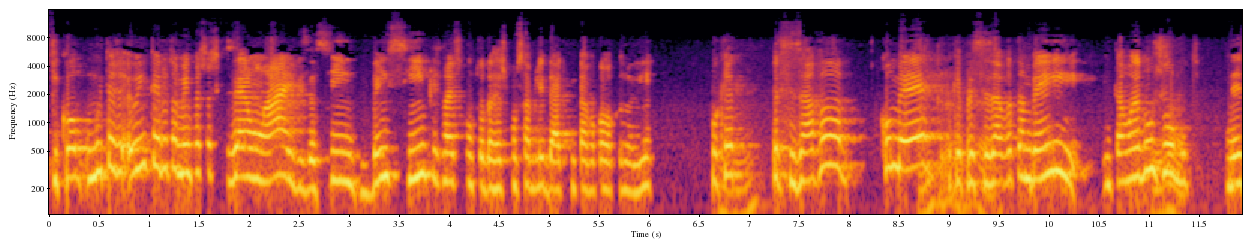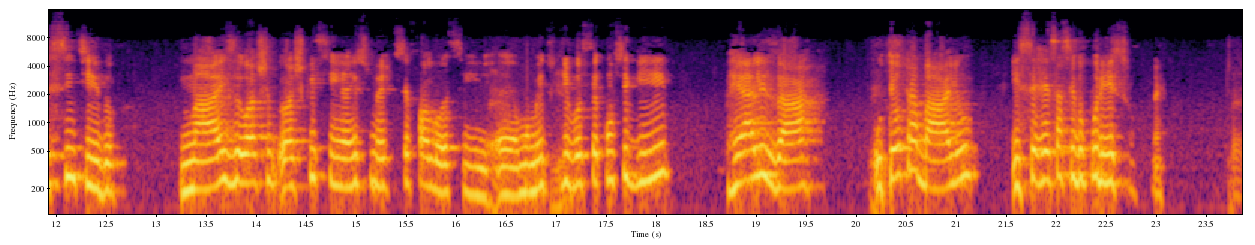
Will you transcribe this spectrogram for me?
ficou muita. Eu entendo também pessoas que fizeram lives, assim, bem simples, mas com toda a responsabilidade que estava colocando ali. Porque Uhum. precisava comer, porque grana, precisava também. Então, eu não julgo Exato. nesse sentido. Mas eu acho, eu acho que sim, é isso mesmo que você falou, assim, é, o momento de você conseguir realizar o Isso. teu trabalho e ser ressarcido por isso, né? é.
